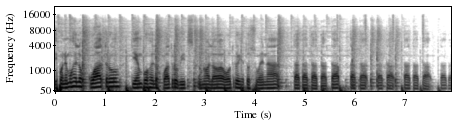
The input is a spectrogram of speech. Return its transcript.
disponemos de los cuatro tiempos de los cuatro bits uno al lado de otro y esto suena ta ta ta ta ta ta ta ta ta ta ta ta ta ta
